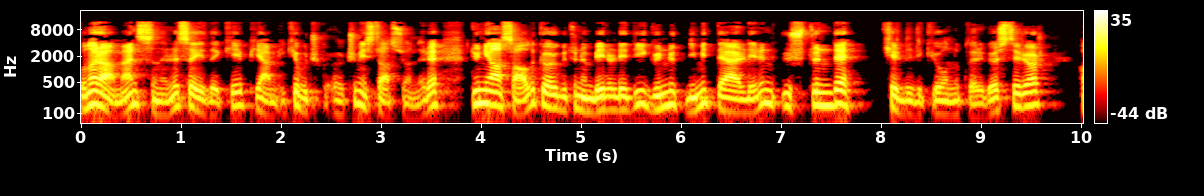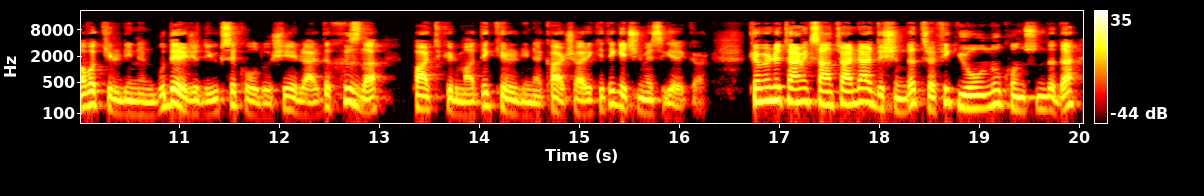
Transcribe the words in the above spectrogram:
Buna rağmen sınırlı sayıdaki PM2,5 ölçüm istasyonları Dünya Sağlık Örgütü'nün belirlediği günlük limit değerlerin üstünde kirlilik yoğunlukları gösteriyor. Hava kirliliğinin bu derecede yüksek olduğu şehirlerde hızla partikül madde kirliliğine karşı harekete geçilmesi gerekiyor. Kömürlü termik santraller dışında trafik yoğunluğu konusunda da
